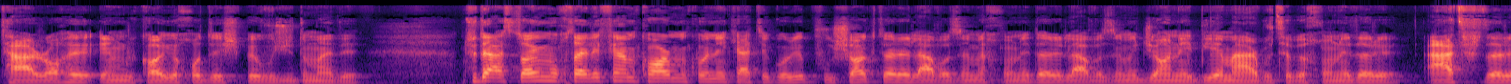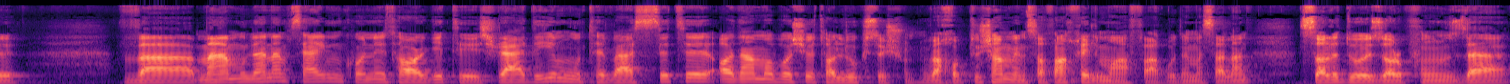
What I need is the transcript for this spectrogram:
طراح امریکایی خودش به وجود اومده. تو دستای مختلفی هم کار می‌کنه کتگوری پوشاک داره لوازم خونه داره لوازم جانبی مربوطه به خونه داره عطر داره. و معمولا هم سعی می‌کنه تارگتش رده متوسط آدم باشه تا لوکسشون. و خب توش هم انصافا خیلی موفق بوده. مثلا سال 2015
